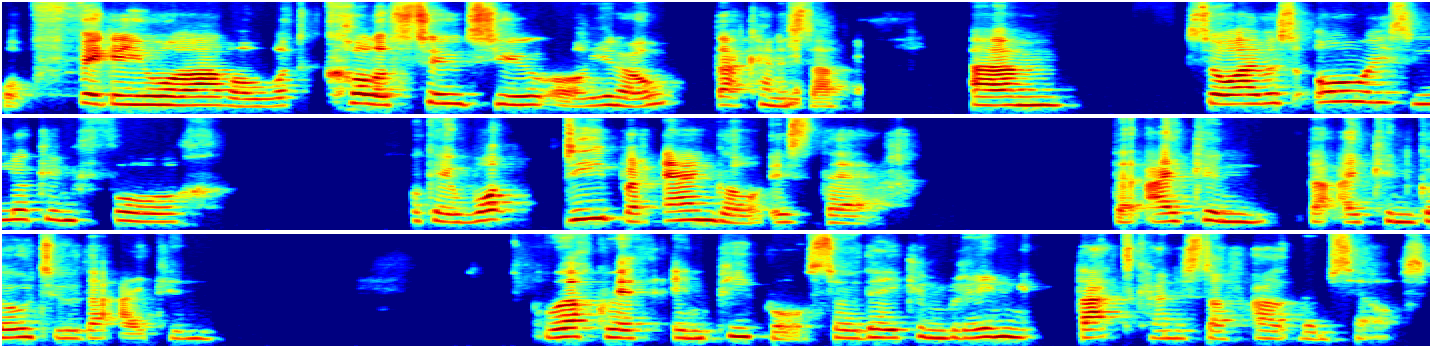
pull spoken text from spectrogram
what figure you are or what color suits you or you know that kind of stuff. Um, so i was always looking for okay what deeper angle is there that i can that i can go to that i can work with in people so they can bring that kind of stuff out themselves.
